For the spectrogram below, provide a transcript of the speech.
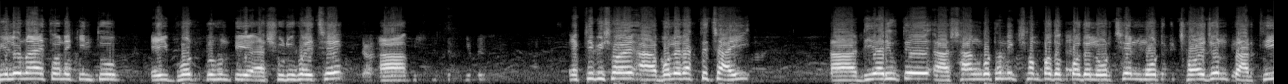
মিলনায়তনে কিন্তু এই ভোট গ্রহণটি শুরু হয়েছে। একটি বিষয় বলে রাখতে চাই ডিআরইউতে সাংগঠনিক সম্পাদক পদে লড়ছেন মোট ছয় জন প্রার্থী।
